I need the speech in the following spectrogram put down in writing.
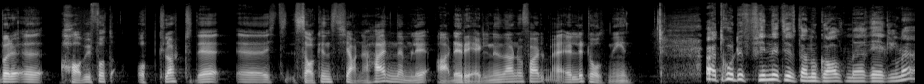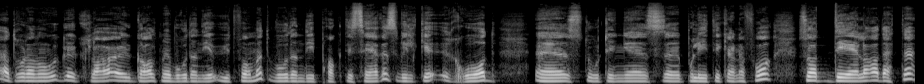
Bare, har vi fått oppklart det eh, sakens kjerne her, nemlig er det reglene det er noe feil med, eller tolkningen? Jeg tror definitivt det er noe galt med reglene. Jeg tror det er noe galt med hvordan de er utformet, hvordan de praktiseres, hvilke råd eh, Stortingets eh, får. Så at deler av dette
